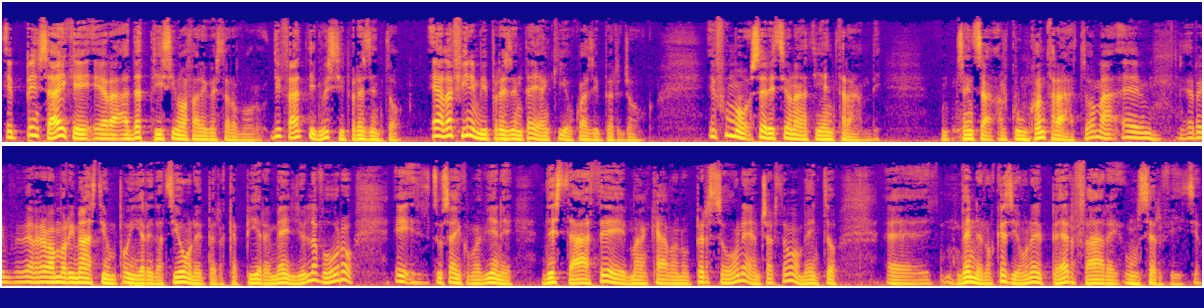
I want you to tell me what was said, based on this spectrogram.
e pensai che era adattissimo a fare questo lavoro. Difatti lui si presentò e alla fine mi presentai anch'io quasi per gioco e fummo selezionati entrambi senza alcun contratto, ma eh, eravamo rimasti un po' in redazione per capire meglio il lavoro e tu sai come avviene d'estate, mancavano persone e a un certo momento eh, venne l'occasione per fare un servizio.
